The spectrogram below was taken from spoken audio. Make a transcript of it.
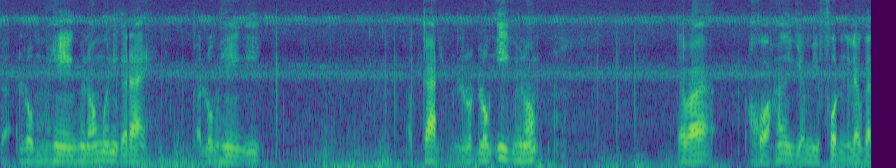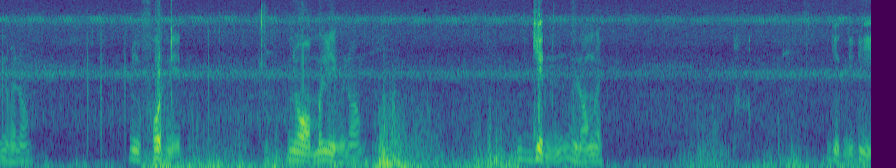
จะลมเฮงพี่น้องมื้อนี้ก็ได้ ก็ลมเฮงอีกอากาศลดลงอีกพี่น้อง แต่ว่าขอให้อย่ามีฝนกันแล้วกันพี่น้อง มีฝนนี่ยอมไม่รีพี่น้องเย็นพี่น้องเลยเย็นนี่ดี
